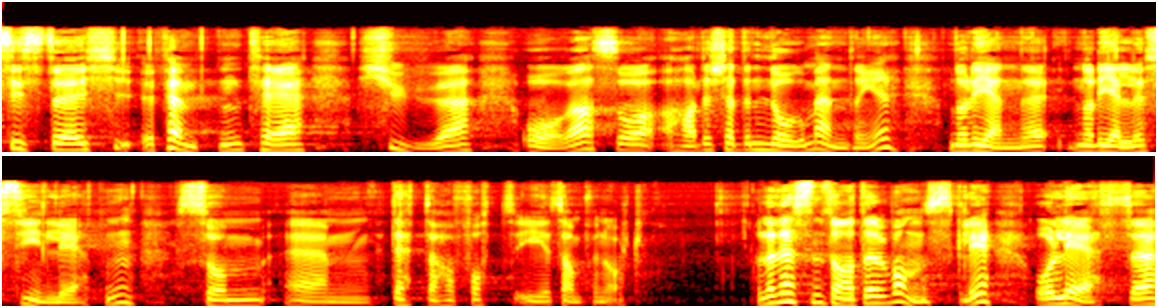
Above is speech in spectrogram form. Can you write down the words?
siste 15-20 åra har det skjedd enorme endringer når det gjelder, når det gjelder synligheten som eh, dette har fått i samfunnet vårt. Det er nesten sånn at det er vanskelig å lese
